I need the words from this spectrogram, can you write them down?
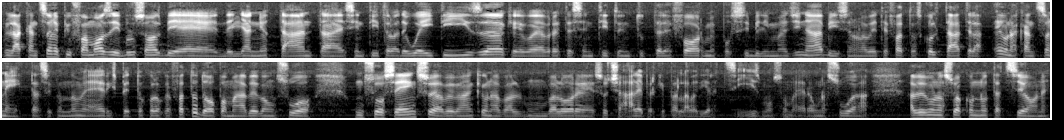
la canzone più famosa di Bruce Osby è degli anni 80 e si intitola The Way It Is, che voi avrete sentito in tutte le forme possibili e immaginabili, se non l'avete fatto ascoltatela, è una canzonetta secondo me rispetto a quello che ha fatto dopo, ma aveva un suo, un suo senso e aveva anche una, un valore sociale perché parlava di razzismo, insomma una sua, aveva una sua connotazione.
